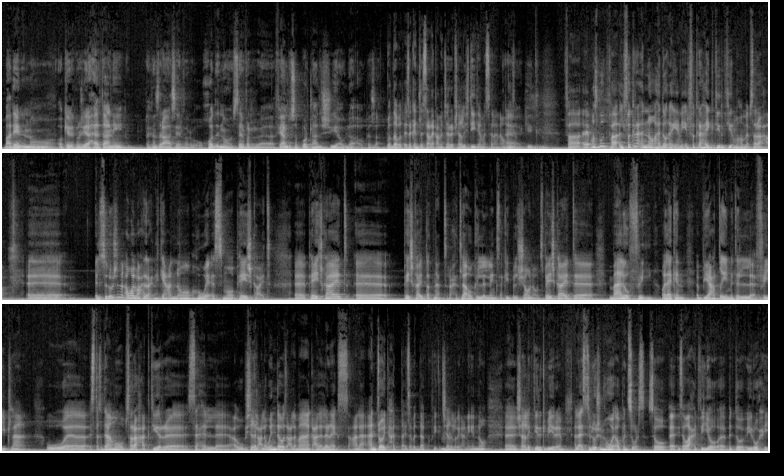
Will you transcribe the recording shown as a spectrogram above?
بعدين إنه okay بدك تورجيها لحدا تاني. بدك تنزلها على server وخذ إنه ال server آه، في عنده support لهذا الشيء أو لا أو كذا. بالضبط. إذا كنت لسه عم تجرب شغلة جديدة مثلا أو كذا. آه، أكيد فمزبوط فالفكرة إنه هدول يعني الفكرة هي كتير كتير مهمة بصراحة. آه، ال solution الأول واحد رح نحكي عنه هو اسمه PageKite PageKite PageKite dot net رح تلاقوا كل ال links أكيد بال show notes. PageKite ماله free ولكن بيعطي مثل free plan واستخدامه بصراحة كتير آه، سهل آه، وبيشتغل على ويندوز على ماك على لينكس على اندرويد حتى إذا بدك فيك تشغله. يعني إنه آه، شغلة كتير كبيرة. هلأ ال solution هو open source so إذا واحد فيه بده يروح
